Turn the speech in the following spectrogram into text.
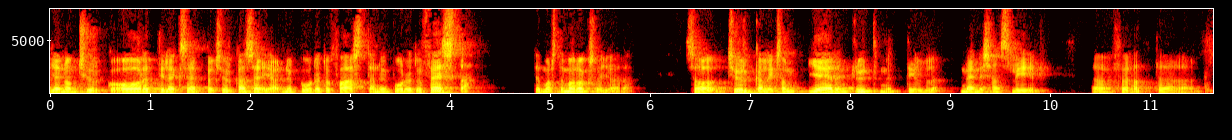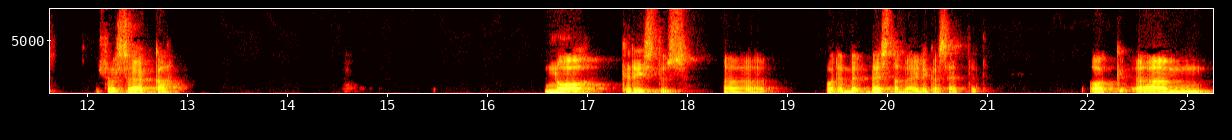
Genom kyrkoåret till exempel, kyrkan säger nu borde du fasta, nu borde du festa. Det måste man också göra. Så kyrkan liksom ger en rytm till människans liv för att försöka nå Kristus på det bästa möjliga sättet. Och um,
